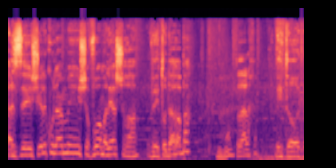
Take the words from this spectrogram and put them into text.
אז אה, שיהיה לכולם אה, שבוע מלא השראה, ותודה רבה. תודה לכם. להתראות.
